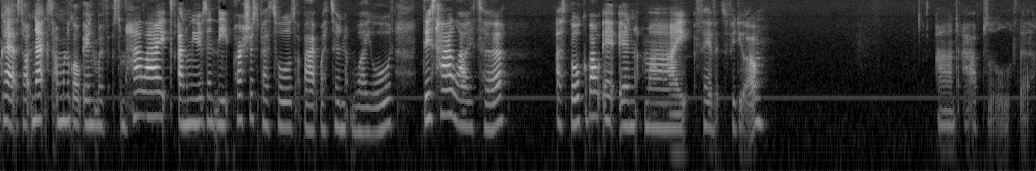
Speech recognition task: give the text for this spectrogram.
Okay, so next I'm going to go in with some highlights and I'm using the Precious Petals by Wet n Wild. This highlighter, I spoke about it in my favourites video and I absolutely love this.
